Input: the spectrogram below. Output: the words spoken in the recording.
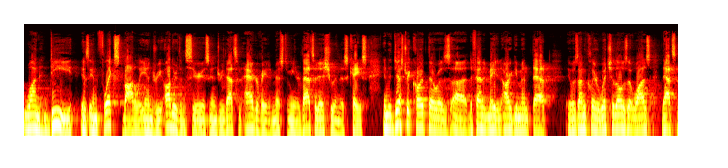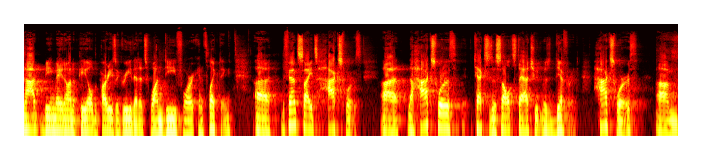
1D is inflicts bodily injury other than serious injury. That's an aggravated misdemeanor. That's an issue in this case. In the district court, there was uh, defendant made an argument that it was unclear which of those it was. That's not being made on appeal. The parties agree that it's 1D for inflicting. Uh, defense cites Hawksworth. Uh, the Hawksworth Texas assault statute was different. Hawksworth um,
